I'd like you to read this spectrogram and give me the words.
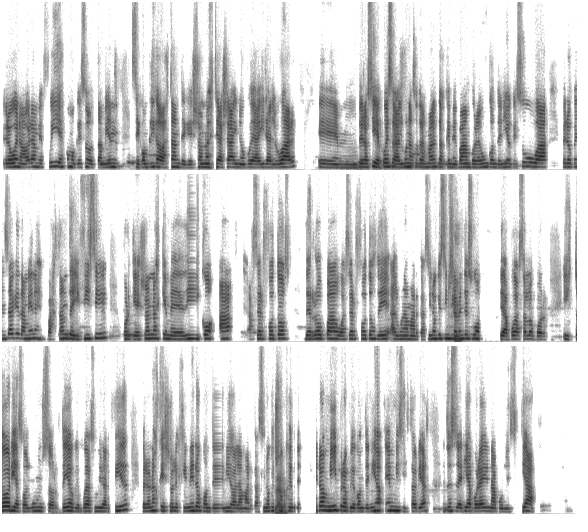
pero bueno, ahora me fui y es como que eso también se complica bastante, que yo no esté allá y no pueda ir al lugar. Em, pero sí, después algunas otras marcas que me pagan por algún contenido que suba, pero pensar que también es bastante difícil porque yo no es que me dedico a hacer fotos de ropa o hacer fotos de alguna marca, sino que simplemente subo puedo hacerlo por historias o algún sorteo que pueda subir al feed, pero no es que yo le genero contenido a la marca, sino que yo genero mi propio contenido en mis historias, entonces sería por ahí una publicidad.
